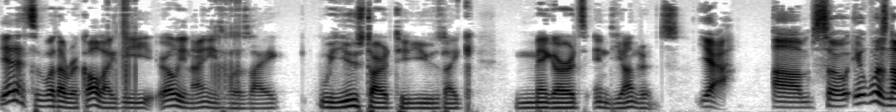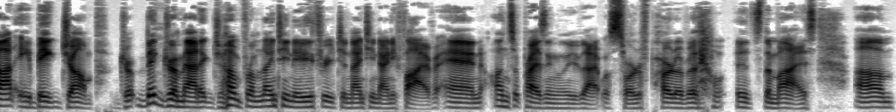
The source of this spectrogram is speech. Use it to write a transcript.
Yeah, that's what I recall. Like the early '90s was like we used started to use like megahertz in the hundreds. yeah. Um, so it was not a big jump, dr- big dramatic jump from 1983 to 1995, and unsurprisingly, that was sort of part of it, its demise. Um,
